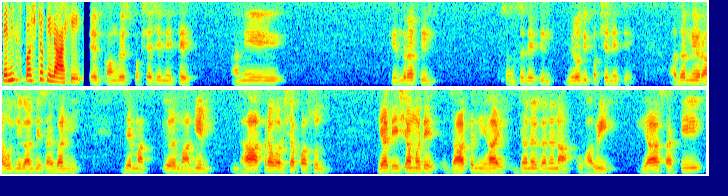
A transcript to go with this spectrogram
त्यांनी स्पष्ट केलं आहे. काँग्रेस पक्षाचे नेते आणि केंद्रातील संसदेतील विरोधी पक्ष नेते आदरणीय राहुलजी गांधी साहेबांनी जे माग मागील दहा अकरा वर्षापासून या देशामध्ये जातनिहाय जनगणना व्हावी यासाठी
